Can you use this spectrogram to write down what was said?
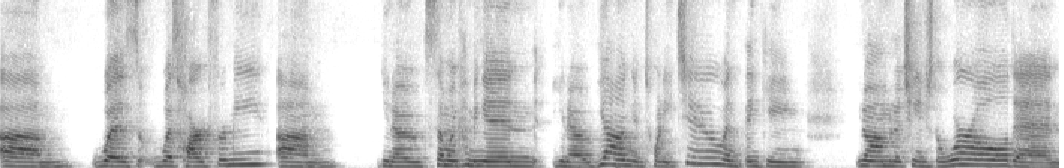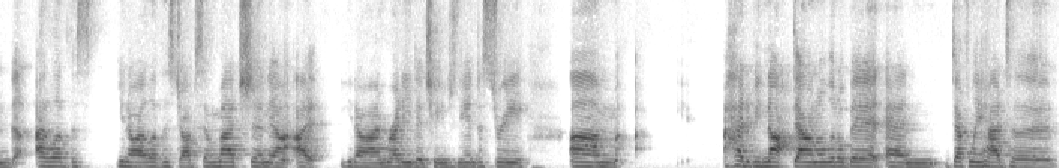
um, was was hard for me. Um, you know, someone coming in, you know, young and 22 and thinking, you know, I'm going to change the world and I love this, you know, I love this job so much and I, you know, I'm ready to change the industry. Um, I had to be knocked down a little bit and definitely had to,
